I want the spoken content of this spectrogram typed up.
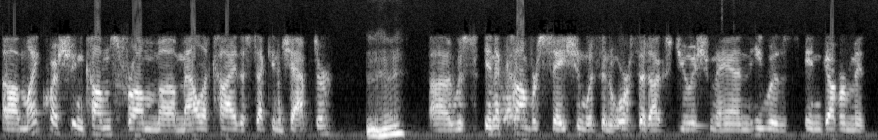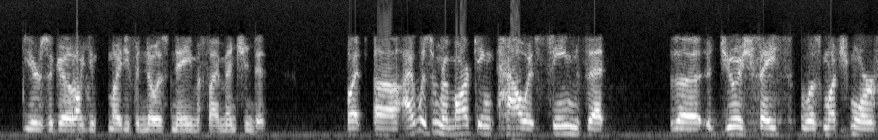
Uh, my question comes from uh, Malachi, the second chapter. Mm-hmm. Uh, I was in a conversation with an Orthodox Jewish man. He was in government years ago. You might even know his name if I mentioned it. But uh, I was remarking how it seems that the Jewish faith was much more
